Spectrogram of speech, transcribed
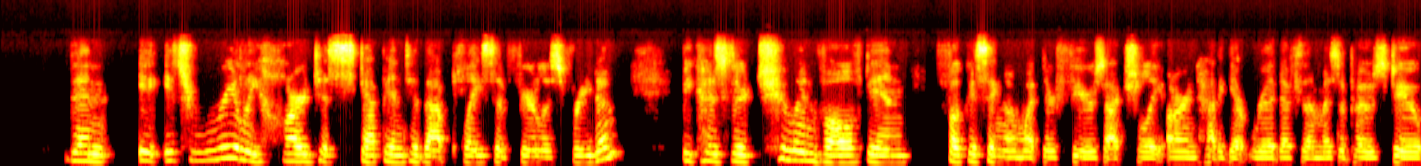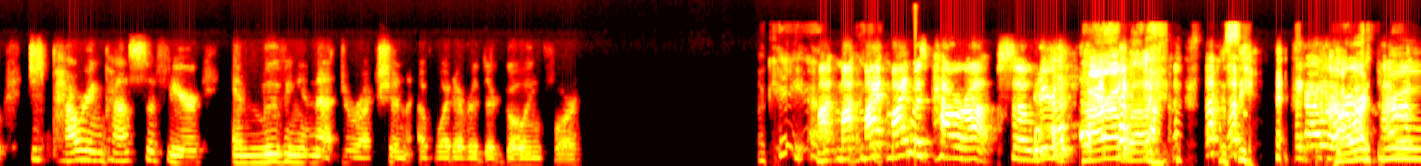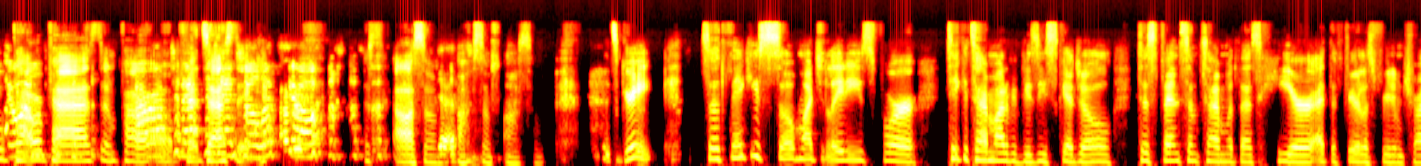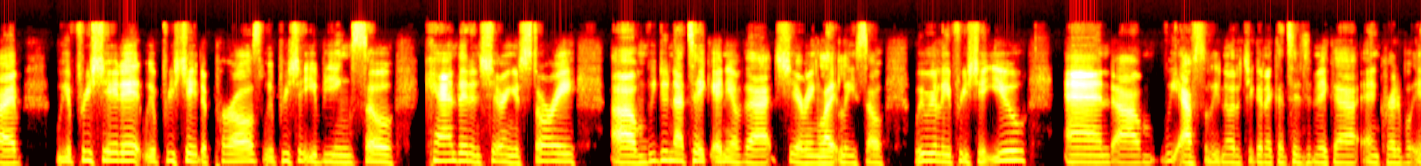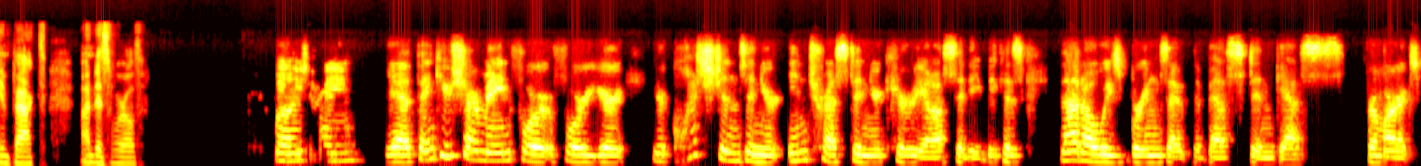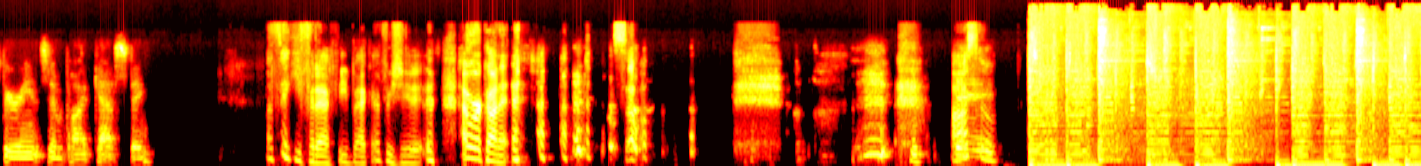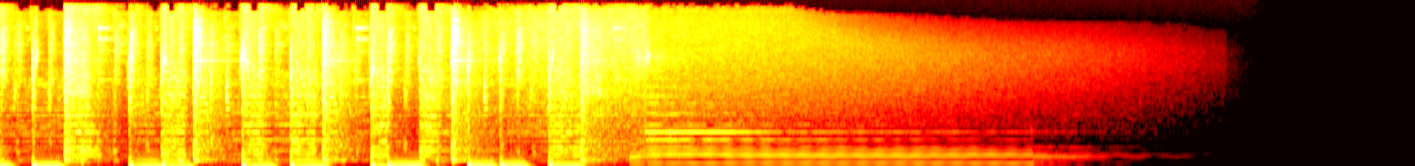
then it, it's really hard to step into that place of fearless freedom because they're too involved in focusing on what their fears actually are and how to get rid of them as opposed to just powering past the fear and moving in that direction of whatever they're going for. Okay. Yeah. My, my, my mine was power up. So very power up. See, power, power up, through, power, power past, and power, power up. up. to that Fantastic. potential. Let's go. awesome. Yes. Awesome. Awesome. It's great. So thank you so much, ladies, for taking time out of your busy schedule to spend some time with us here at the Fearless Freedom Tribe. We appreciate it. We appreciate the pearls. We appreciate you being so candid and sharing your story. Um, we do not take any of that sharing lightly. So we really appreciate you. And um, we absolutely know that you're going to continue to make an incredible impact on this world. Well, thank you, Charmaine. Yeah, thank you, Charmaine, for for your your questions and your interest and your curiosity because that always brings out the best in guests from our experience in podcasting. Well, thank you for that feedback. I appreciate it. I work on it. so awesome.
